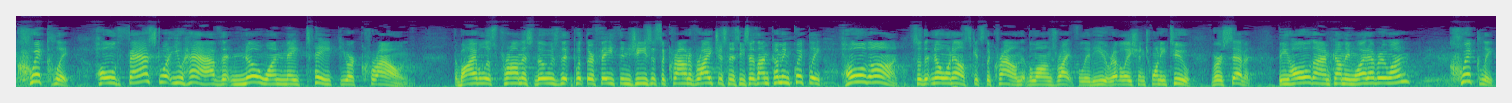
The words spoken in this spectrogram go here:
Quickly. Hold fast what you have, that no one may take your crown. The Bible has promised those that put their faith in Jesus a crown of righteousness. He says, I'm coming quickly. Hold on, so that no one else gets the crown that belongs rightfully to you. Revelation 22, verse 7. Behold, I am coming, what, everyone? Quickly.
